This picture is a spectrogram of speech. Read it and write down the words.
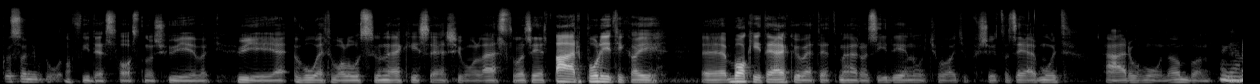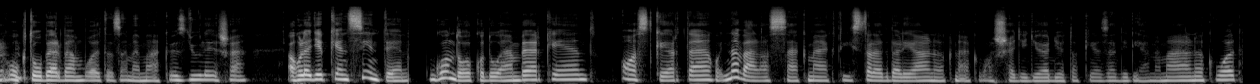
Köszönjük, Dóra. A Fidesz hasznos hülyé, hülyéje volt valószínűleg, hisz Simon László azért pár politikai eh, bakit elkövetett már az idén, úgyhogy, sőt az elmúlt három hónapban. Igen, októberben volt az MMA közgyűlése, ahol egyébként szintén gondolkodó emberként azt kérte, hogy ne válasszák meg tiszteletbeli elnöknek Vashegyi Györgyöt, aki az eddigi MMA elnök volt,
